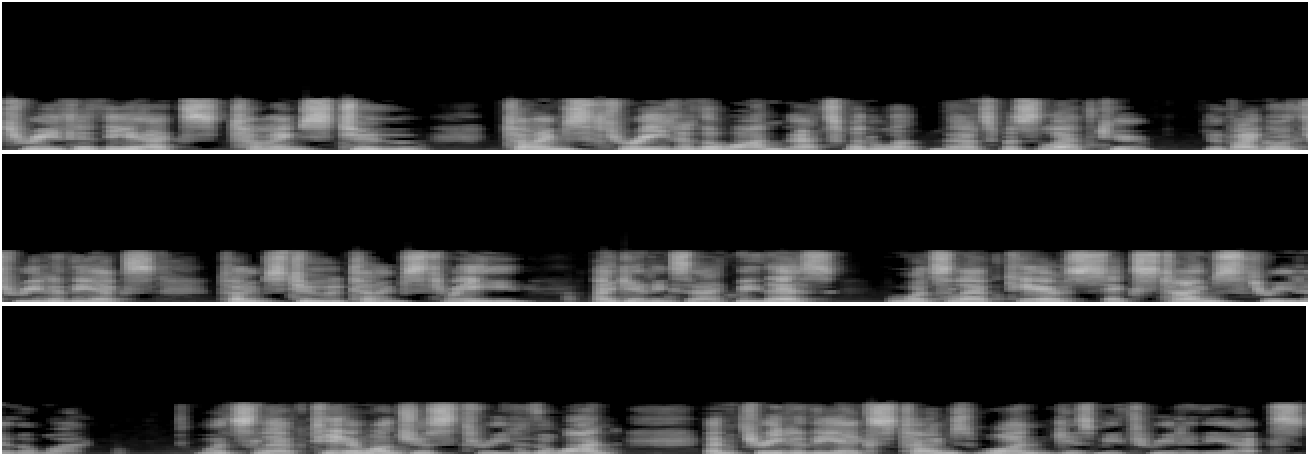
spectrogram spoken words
3 to the x times 2 times 3 to the 1. That's, what, that's what's left here. If I go 3 to the x times 2 times 3, I get exactly this. And what's left here? 6 times 3 to the 1. What's left here? Well, just 3 to the 1. And 3 to the x times 1 gives me 3 to the x.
